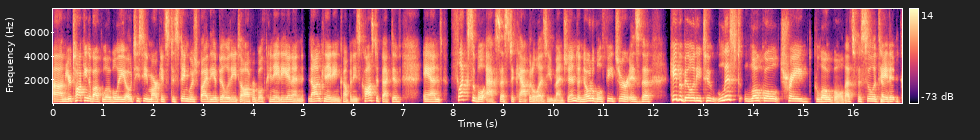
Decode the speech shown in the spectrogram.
Um, you're talking about globally, OTC markets distinguished by the ability to offer both Canadian and non Canadian companies cost effective and flexible access to capital, as you mentioned. A notable feature is the capability to list local trade global. That's facilitated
